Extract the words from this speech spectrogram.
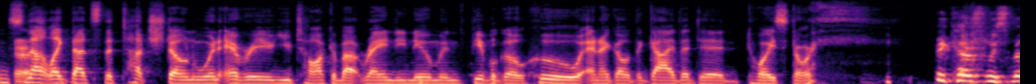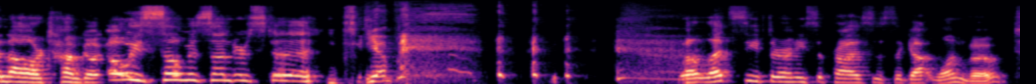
It's All right. not like that's the touchstone whenever you talk about Randy Newman. People go, who? And I go, the guy that did Toy Story. Because we spend all our time going, oh, he's so misunderstood. yep. Well, let's see if there are any surprises that got one vote.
